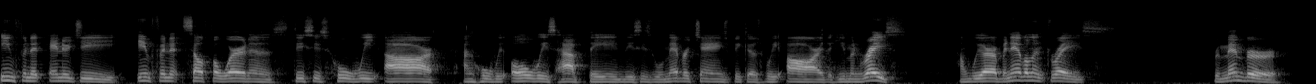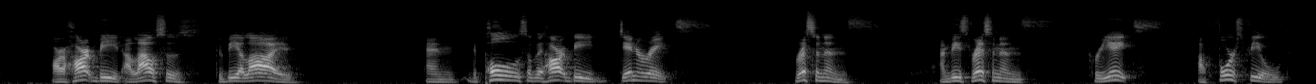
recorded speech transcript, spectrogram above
Infinite energy, infinite self awareness. This is who we are and who we always have been. This is will never change because we are the human race and we are a benevolent race. Remember, our heartbeat allows us to be alive and the pulse of the heartbeat generates resonance. And this resonance creates a force field,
